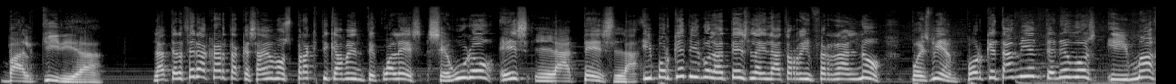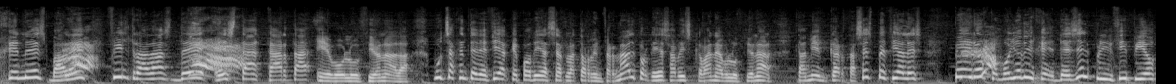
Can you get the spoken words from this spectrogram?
Valkyria. La tercera carta que sabemos prácticamente cuál es seguro es la Tesla. ¿Y por qué digo la Tesla y la Torre Infernal no? Pues bien, porque también tenemos imágenes, ¿vale? Filtradas de esta carta evolucionada. Mucha gente decía que podía ser la Torre Infernal, porque ya sabéis que van a evolucionar también cartas especiales, pero como yo dije desde el principio,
